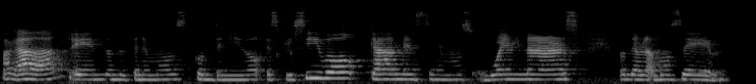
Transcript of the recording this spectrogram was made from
pagada en donde tenemos contenido exclusivo. Cada mes tenemos webinars donde hablamos de,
